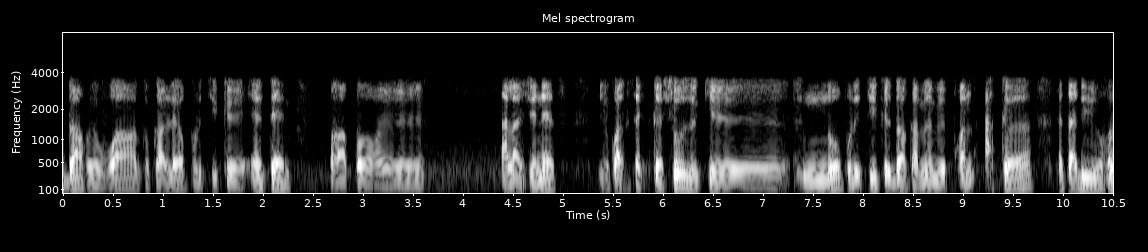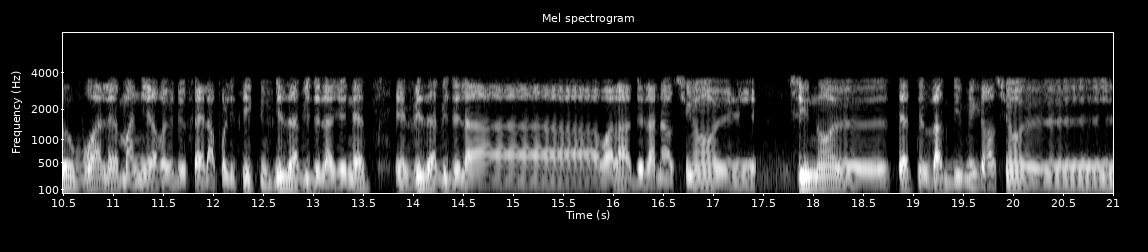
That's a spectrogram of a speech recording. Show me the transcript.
doivent revoir en tout cas leur politique interne par rapport euh, à la jeunesse. Je crois que c'est quelque chose que nos politiques doivent quand même prendre à cœur, c'est-à-dire revoir leur manière de faire la politique vis-à-vis de la jeunesse et vis-à-vis de la voilà de la nation. Sinon, euh, cette vague d'immigration euh,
